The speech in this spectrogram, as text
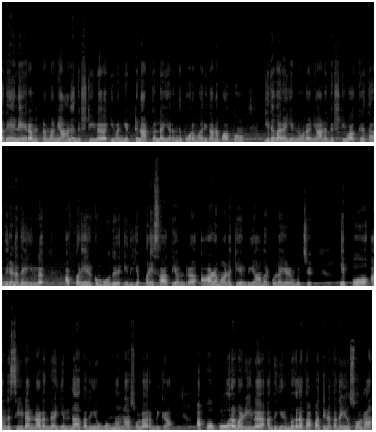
அதே நேரம் நம்ம ஞான திருஷ்டியில இவன் எட்டு நாட்கள்ல இறந்து போற மாதிரி தானே பார்த்தோம். இதுவரை என்னோட ஞான திருஷ்டி வாக்கு தவிரனதே இல்லை. அப்படி இருக்கும்போது இது எப்படி சாத்தியம்ன்ற ஆழமான கேள்வியும் அவருக்குள்ள எழும்புச்சு. இப்போ அந்த சீடன் நடந்த எல்லா கதையும் ஒன்னொன்னா சொல்ல ஆரம்பிக்கிறான். அப்போ போற வழியில அந்த எறும்புகளை காப்பாத்தின கதையும் சொல்றான்.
